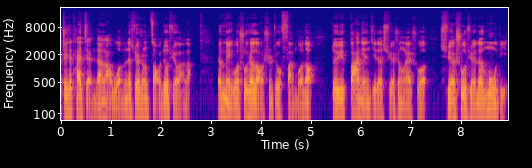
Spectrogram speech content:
这些太简单了，我们的学生早就学完了。那美国数学老师就反驳道：“对于八年级的学生来说，学数学的目的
